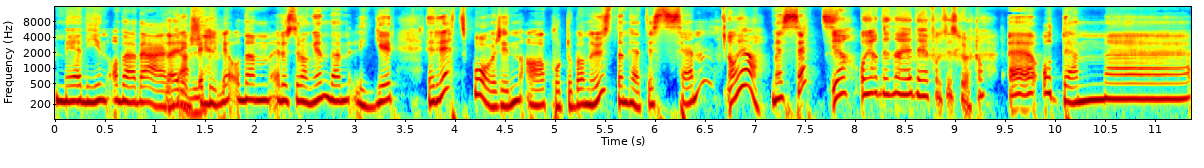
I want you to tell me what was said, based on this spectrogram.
Med vin, og det, det, er, Det det, er er, så billig. Og den restauranten den ligger rett på oversiden av Porto Banus. Den heter Zen, oh, ja. med Z. Ja, oh, ja, den er det har jeg faktisk hørt om. Eh, og den eh,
